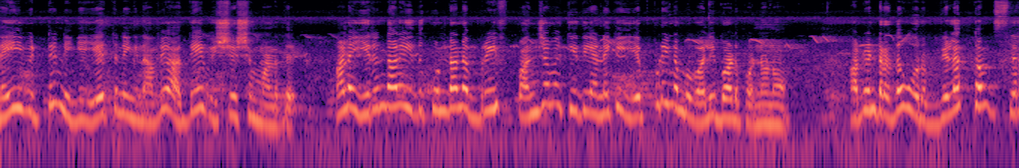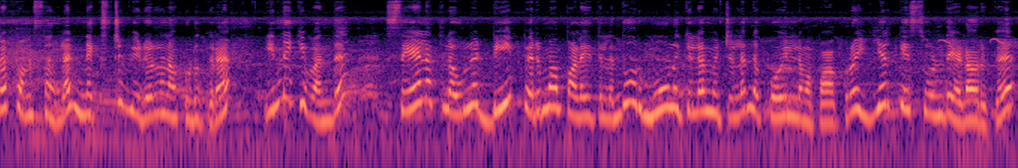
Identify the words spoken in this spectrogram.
நெய் விட்டு நீங்கள் ஏற்றுனீங்கனாவே அதே விசேஷமானது. ஆனால் இருந்தாலும் இதுக்குண்டான ப்ரீஃப் பஞ்சமி தீதி அன்னைக்கு எப்படி நம்ம வழிபாடு பண்ணணும்? அப்படின்றத ஒரு விளக்கம் சிறப்பம்சங்களை நெக்ஸ்ட் வீடியோவில் நான் கொடுக்குறேன். இன்றைக்கி வந்து சேலத்தில் உள்ள டி பெருமாப்பாளையத்துலேருந்து ஒரு மூணு கிலோமீட்டரில் இந்த கோயில் நம்ம பார்க்குறோம். இயற்கை சூழ்ந்த இடம் இருக்குது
